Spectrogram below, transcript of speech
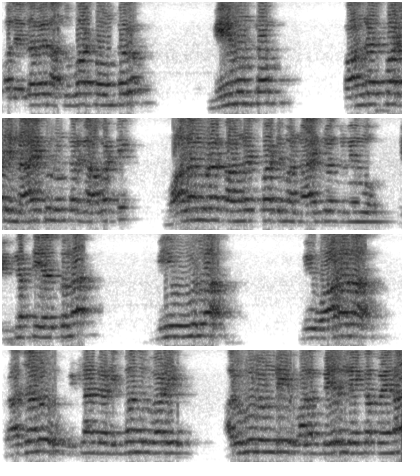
వాళ్ళు ఎలాగైనా అందుబాటులో ఉంటారు మేముంటాం. కాంగ్రెస్ పార్టీ నాయకులు ఉంటారు కాబట్టి వాళ్ళని కూడా కాంగ్రెస్ పార్టీ మన నాయకులకు మేము విజ్ఞప్తి చేస్తున్నా. మీ ఊర్లో మీ వాడల ప్రజలు ఇట్లాంటి ఇబ్బందులు పడి అరుగులుండి వాళ్ళ పేరు లేకపోయినా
